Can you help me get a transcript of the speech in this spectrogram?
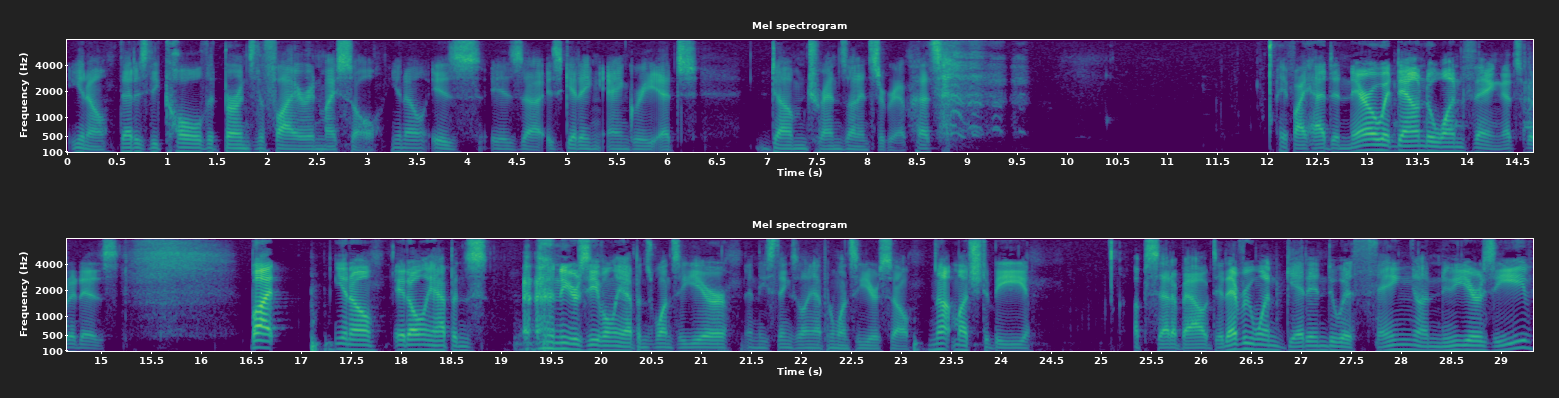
you know that is the coal that burns the fire in my soul you know is is uh, is getting angry at dumb trends on instagram. That's if i had to narrow it down to one thing that's what it is. But you know it only happens new year's eve only happens once a year and these things only happen once a year so not much to be upset about? Did everyone get into a thing on New Year's Eve?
